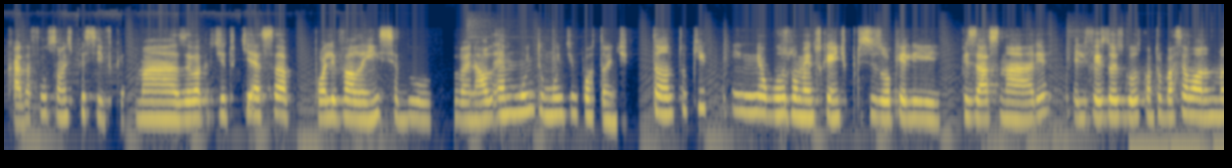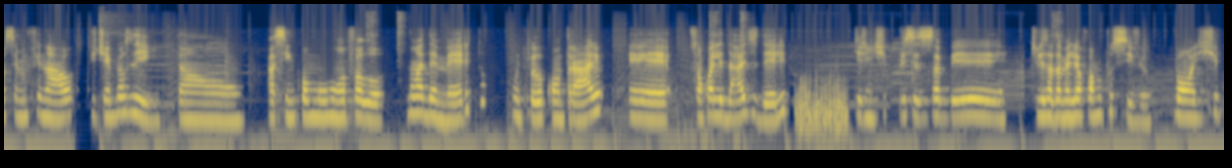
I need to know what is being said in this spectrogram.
cada função específica. Mas eu acredito que essa polivalência do, do Vainaldo é muito, muito importante. Tanto que em alguns momentos que a gente precisou que ele pisasse na área, ele fez dois gols contra o Barcelona numa semifinal de Champions League. Então, assim como o Juan falou, não é demérito, muito pelo contrário, é, são qualidades dele que a gente precisa saber utilizar da melhor forma possível. Bom, a gente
